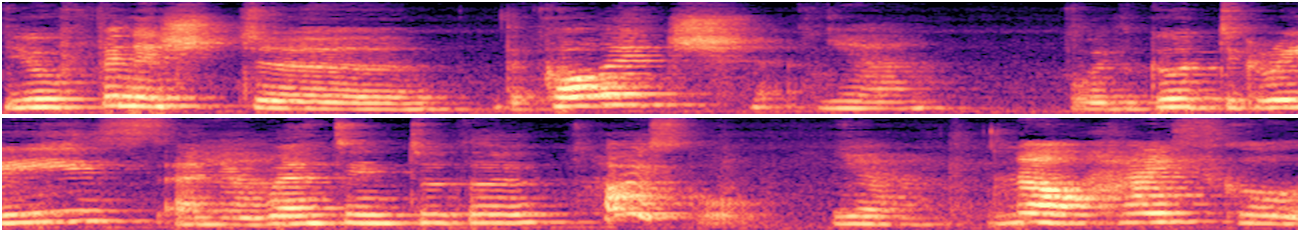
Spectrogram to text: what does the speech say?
you finished uh, the college yeah, with good degrees, and you went into the high school. yeah. No, high school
